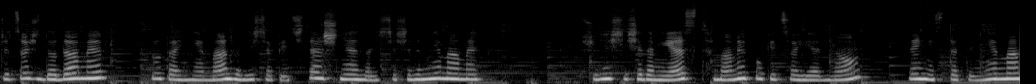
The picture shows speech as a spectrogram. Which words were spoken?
czy coś dodamy? Tutaj nie ma. 25 też nie. 27 nie mamy. 37 jest. Mamy póki co jedną. Tej niestety nie ma.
